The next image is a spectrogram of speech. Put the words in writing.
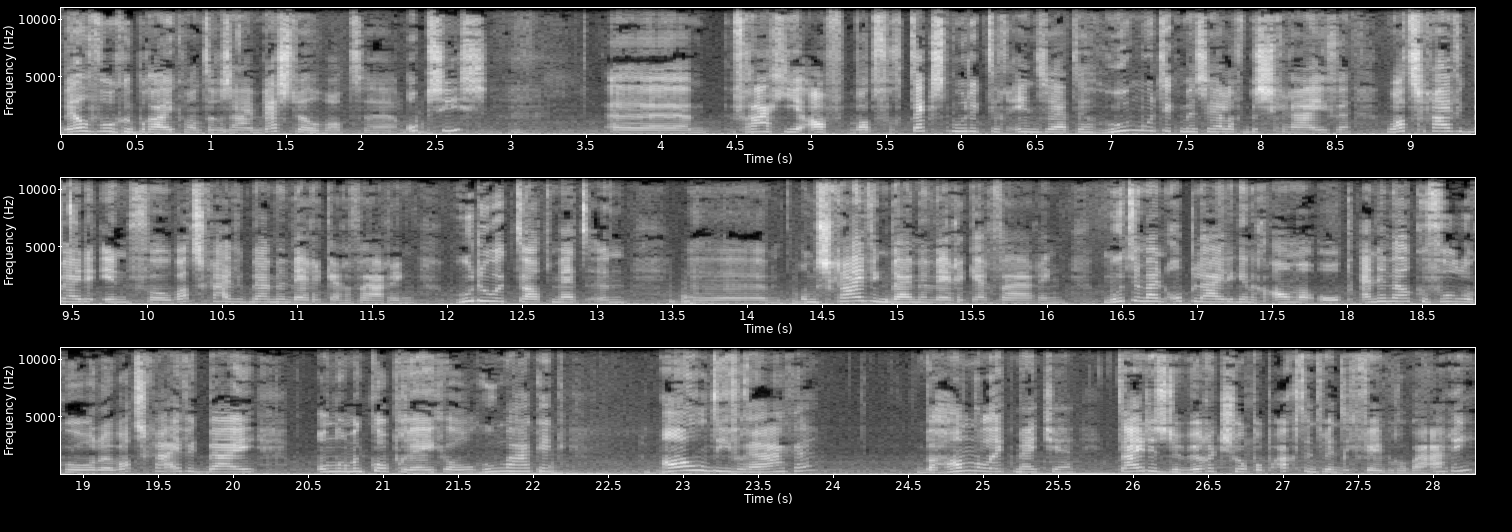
wel voor gebruiken? Want er zijn best wel wat uh, opties. Uh, vraag je je af wat voor tekst moet ik erin zetten? Hoe moet ik mezelf beschrijven? Wat schrijf ik bij de info? Wat schrijf ik bij mijn werkervaring? Hoe doe ik dat met een ehm, omschrijving bij mijn werkervaring? Moeten mijn opleidingen er allemaal op? En in welke volgorde? Wat schrijf ik bij onder mijn kopregel? Hoe maak ik al die vragen? Behandel ik met je tijdens de workshop op 28 februari.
